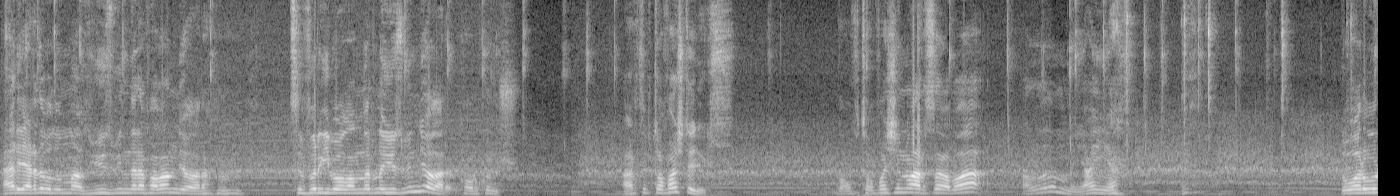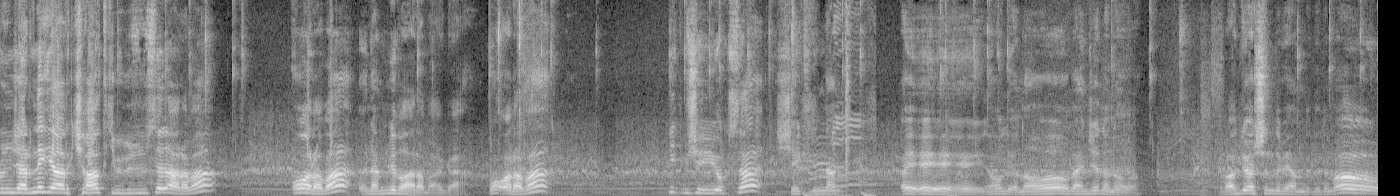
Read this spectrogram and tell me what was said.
her yerde bulunmaz. 100 bin lira falan diyorlar. Sıfır gibi olanlarına 100 bin diyorlar. Korkunç. Artık Tofaş da lüks. To- Tofaş'ın varsa araba anladın mı? Yan yan. Duvara vurunca ne kadar kağıt gibi büzülse de araba o araba önemli bir araba aga. O araba hiçbir şeyi yoksa şeklinden Ey ey ey ey ne oluyor? No bence de no. Radyo açıldı bir anda dedim. Oh.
